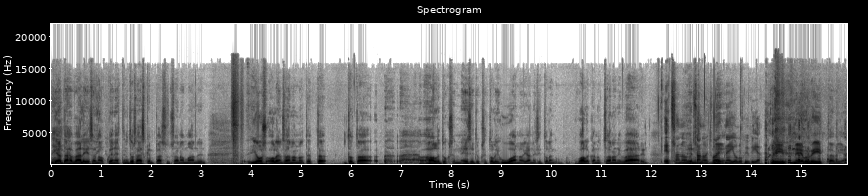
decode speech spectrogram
niin. vielä tähän väliin sanoa, kun en ehtinyt tuossa äsken päässyt sanomaan, niin jos olen sanonut, että tota, hallituksen esitykset oli huonoja, niin sitten olen valkannut sanani väärin. Et sanonut, en, sanoit vain, että ne ei ollut hyviä. Ri, ne ei ollut riittäviä.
